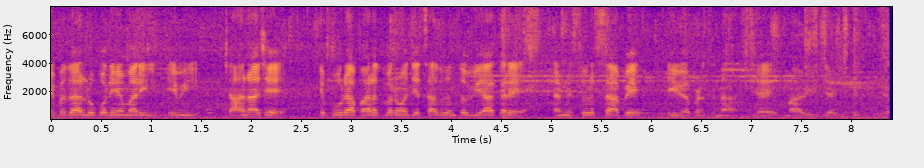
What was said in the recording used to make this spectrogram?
એ બધા લોકોની અમારી એવી ચાહના છે. કે પૂરા ભારતભરમાં જે સાધુ સંતો વિવાહ કરે એમને સુરક્ષા આપે એવી અભ્યર્થના જય મહાવીર, જય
